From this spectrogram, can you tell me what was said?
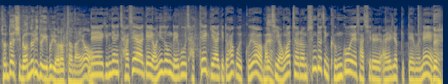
전두환 씨 며느리도 입을 열었잖아요. 네, 굉장히 자세하게 연희동 내부 자택 이야기도 하고 있고요. 마치 네. 영화처럼 숨겨진 금고의 사실을 알렸기 때문에 네.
